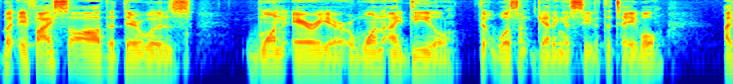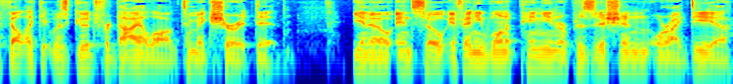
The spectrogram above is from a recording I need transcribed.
But if I saw that there was one area or one ideal that wasn't getting a seat at the table, I felt like it was good for dialogue to make sure it did. You know, and so if any one opinion or position or idea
